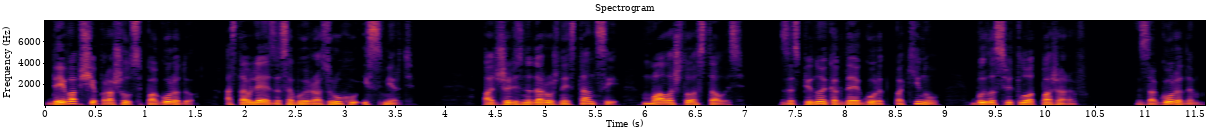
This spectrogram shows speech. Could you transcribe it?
Да и вообще прошелся по городу, оставляя за собой разруху и смерть. От железнодорожной станции мало что осталось. За спиной, когда я город покинул, было светло от пожаров. За городом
